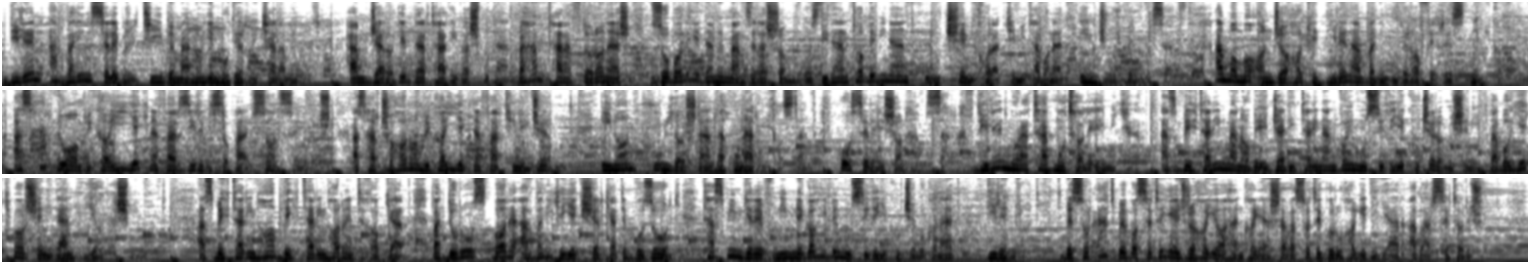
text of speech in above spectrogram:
دیلن اولین سلبریتی به معنای مدرن کلمه بود. هم جراید در تعقیبش بودند و هم طرفدارانش زباله دم منزلش را میدزدیدند تا ببینند او چه می‌خورد که می‌تواند اینجور بنویسد. اما ما آنجاها که دیلن اولین بوده را فهرست نمی‌کنیم. از هر دو آمریکایی یک نفر زیر 25 سال سن داشت. از هر چهار آمریکایی یک نفر تینیجر بود. اینان پول داشتند و هنر می‌خواستند. حوصلهشان هم سر رفت. دیلن مرتب مطالعه می‌کرد. از بهترین منابع جدیدترین انواع موسیقی کوچه را میشنید و با یک بار شنیدن یادش میماند. از بهترین ها بهترین ها را انتخاب کرد و درست بار اولی که یک شرکت بزرگ تصمیم گرفت نیم نگاهی به موسیقی کوچه بکند دیلن را دید. به سرعت به واسطه اجراهای آهنگهایش توسط گروه های دیگر ابر ستاره شد.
